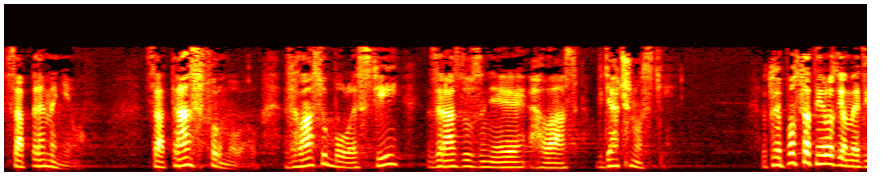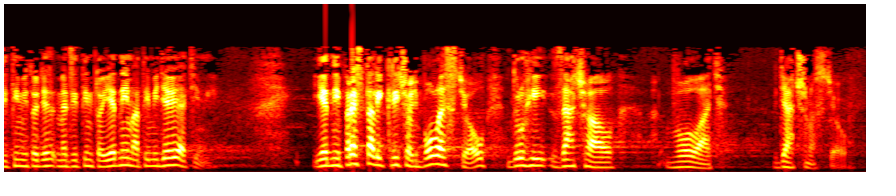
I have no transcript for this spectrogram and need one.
sa premenil. Sa transformoval. Z hlasu bolesti zrazu znie hlas vďačnosti. A to je podstatný rozdiel medzi, týmito, medzi týmto jedným a tými deviatimi. Jedni prestali kričať bolesťou, druhý začal volať vďačnosťou.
